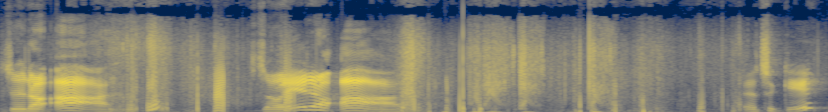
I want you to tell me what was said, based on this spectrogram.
So the R. So in the R. That's okay.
